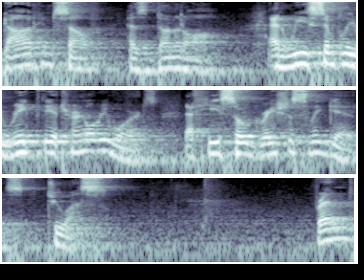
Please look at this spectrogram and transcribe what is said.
God Himself has done it all. And we simply reap the eternal rewards that He so graciously gives to us. Friend,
